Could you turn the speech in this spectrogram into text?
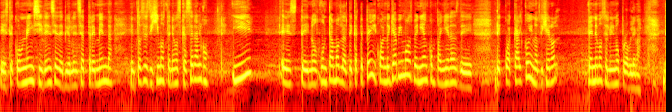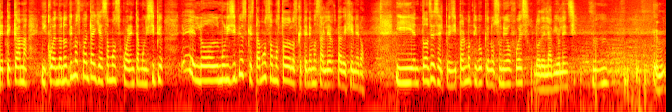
este, con una incidencia de violencia tremenda. Entonces dijimos, tenemos que hacer algo. Y este, nos juntamos las de KTP y cuando ya vimos venían compañeras de, de Coacalco y nos dijeron, tenemos el mismo problema de Tecama y cuando nos dimos cuenta ya somos 40 municipios. Eh, los municipios que estamos somos todos los que tenemos alerta de género y entonces el principal motivo que nos unió fue eso, lo de la violencia. En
